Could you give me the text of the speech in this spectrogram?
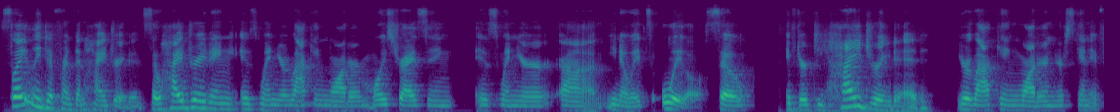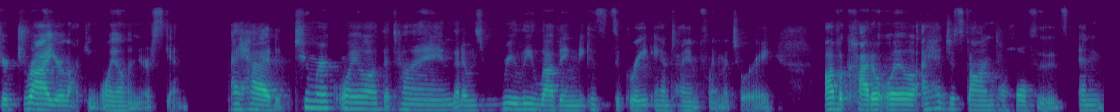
slightly different than hydrated. So hydrating is when you're lacking water. Moisturizing is when you're, um, you know, it's oil. So if you're dehydrated, you're lacking water in your skin. If you're dry, you're lacking oil in your skin. I had turmeric oil at the time that I was really loving because it's a great anti inflammatory avocado oil. I had just gone to Whole Foods and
